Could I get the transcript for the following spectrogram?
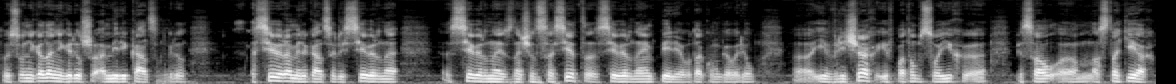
То есть он никогда не говорил, что американцы. Он говорил, североамериканцы или северная, северная, значит, сосед, Северная империя, вот так он говорил э, и в речах, и потом в своих э, писал э, статьях.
